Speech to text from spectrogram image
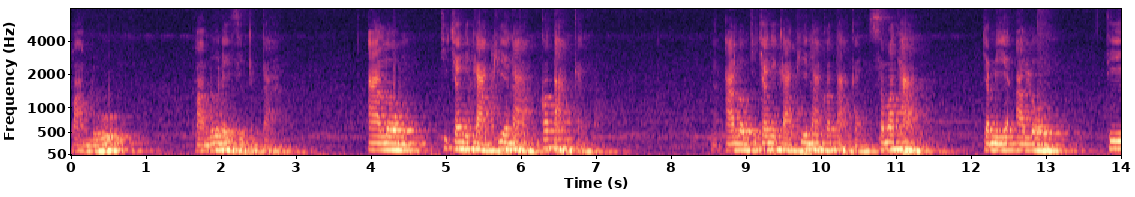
ความรู้ ความรู้ในสิ่งต่างๆ อารมณ์ที่ใช้ในการพิจารณาก็ต่างกัน อารมณ์ที่ใช้ในการพิจารณาก็ต่างกัน สมถะจะมีอารมณ์ที่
